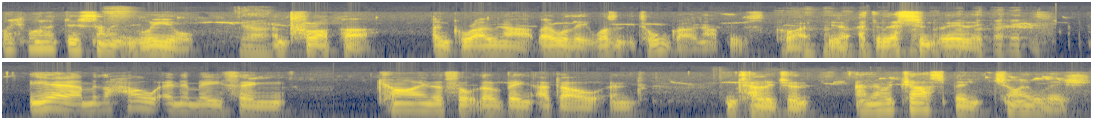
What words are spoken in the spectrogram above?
we want to do something real yeah. and proper and grown up. Although it wasn't at all grown up, it was quite you know adolescent really. Yeah, I mean the whole enemy thing kind of thought they were being adult and intelligent, and they were just being childish.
